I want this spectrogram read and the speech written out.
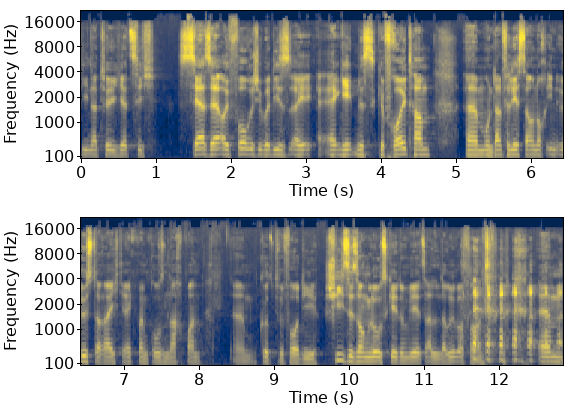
die natürlich jetzt sich sehr, sehr euphorisch über dieses Ergebnis gefreut haben. Ähm, und dann verlierst du auch noch in Österreich direkt beim großen Nachbarn, ähm, kurz bevor die Skisaison losgeht und wir jetzt alle darüber fahren. ähm,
